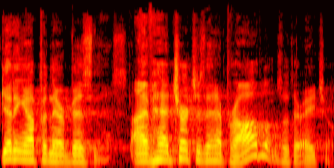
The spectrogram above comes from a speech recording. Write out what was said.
getting up in their business. I've had churches that had problems with their HOA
